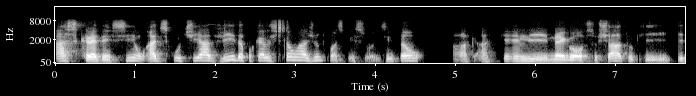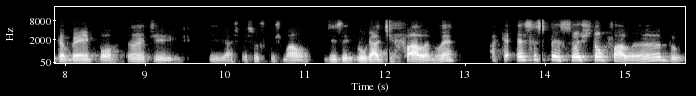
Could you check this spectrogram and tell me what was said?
as credenciam a discutir a vida, porque elas estão lá junto com as pessoas. Então, a, aquele negócio chato que, que também é importante, que as pessoas costumam dizer lugar de fala, não é? Essas pessoas estão falando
